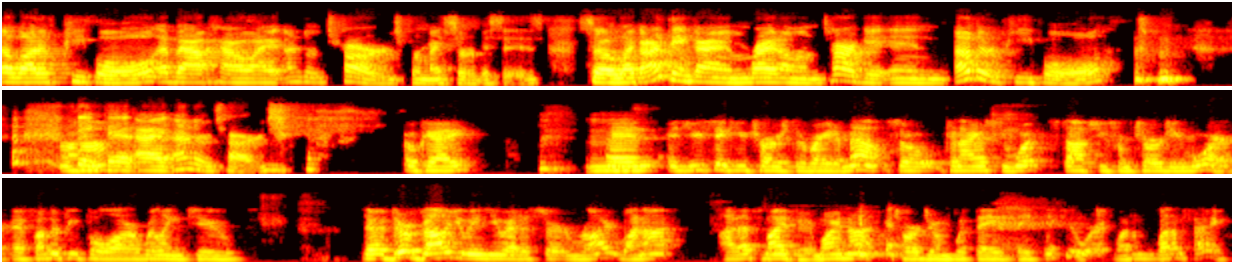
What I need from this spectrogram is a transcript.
a lot of people about how I undercharge for my services. So like I think I'm right on target and other people uh-huh. think that I undercharge. Okay. Mm-hmm. And and you think you charge the right amount. So can I ask you what stops you from charging more? If other people are willing to they're, they're valuing you at a certain right, why not? Uh, that's my opinion. Why not charge them what they, they think you're worth? Let them let them pay.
